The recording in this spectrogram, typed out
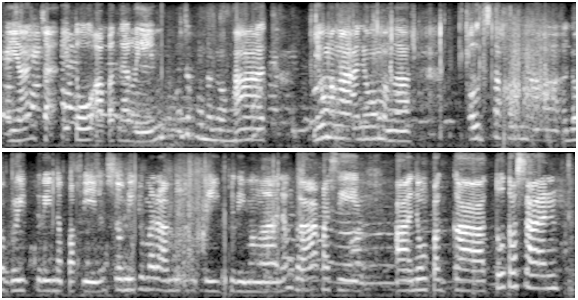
Ayan, ito apat na rim. At yung mga ano, mga old stock ko na ano, grade 3 na papel. So, medyo marami ang grade 3 mga langga kasi ah, nung pagka 2000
